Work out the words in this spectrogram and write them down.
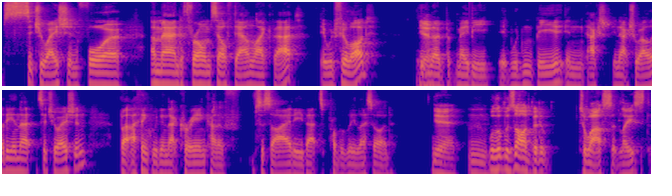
situation for a man to throw himself down like that. It would feel odd, even Yeah. though but maybe it wouldn't be in act- in actuality in that situation. But I think within that Korean kind of society, that's probably less odd. yeah. Mm. Well, it was odd, but it, to us at least,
